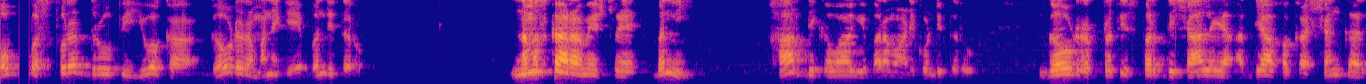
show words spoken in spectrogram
ಒಬ್ಬ ಸ್ಫುರದ್ರೂಪಿ ಯುವಕ ಗೌಡರ ಮನೆಗೆ ಬಂದಿದ್ದರು. ನಮಸ್ಕಾರ ಮೇಷ್ಟ್ರೆ, ಬನ್ನಿ. ಹಾರ್ದಿಕವಾಗಿ ಬರಮಾಡಿಕೊಂಡಿದ್ದರು. ಗೌಡ್ರ ಪ್ರತಿಸ್ಪರ್ಧಿ ಶಾಲೆಯ ಅಧ್ಯಾಪಕ ಶಂಕರ್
